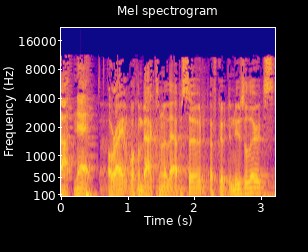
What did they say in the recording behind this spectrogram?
alerts.net. All right. Welcome back to another episode of crypto news alerts.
